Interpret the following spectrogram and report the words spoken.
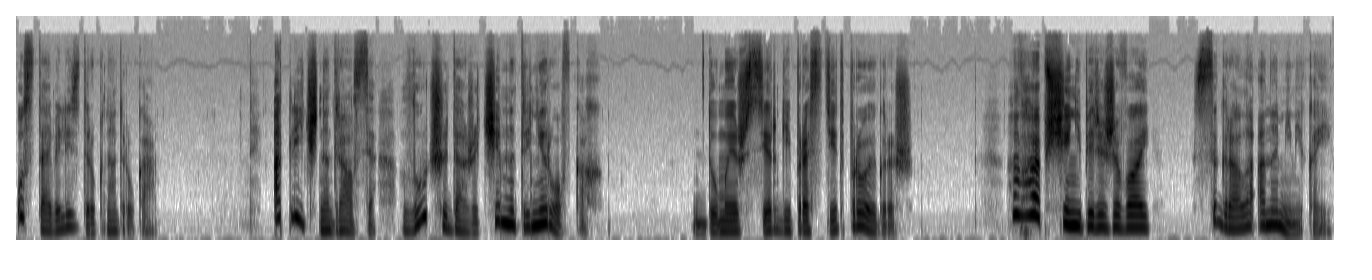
уставились друг на друга. Отлично дрался, лучше даже, чем на тренировках. Думаешь, Сергей простит проигрыш? Вообще не переживай, сыграла она мимикой.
